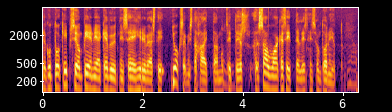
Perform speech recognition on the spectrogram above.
Ja kun tuo kipsi on pieni ja kevyt, niin se ei hirveästi juoksemista haittaa, mutta mm. sitten jos sauvaa käsittelisi, niin se on toinen juttu. Joo.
